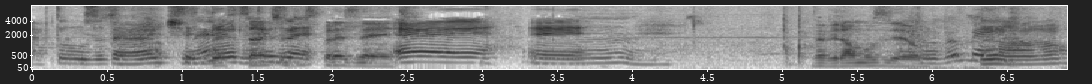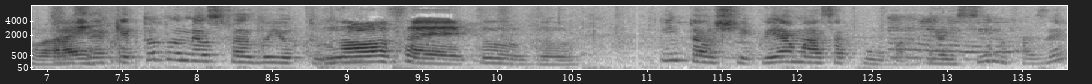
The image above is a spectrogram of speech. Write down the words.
certo. tudo. Estante, se né? Deus Estante quiser. dos presentes. É, é. Vai virar um museu. Tudo bem. Não, não Vai vai. ser aqui todos meus fãs do YouTube. Nossa, é tudo. Então, Chico, e a massa puba? Eu ensino a fazer?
